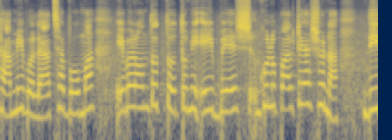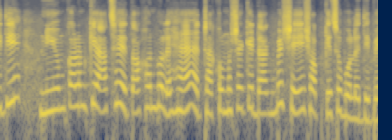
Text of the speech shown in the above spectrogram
ঠামি বলে আচ্ছা বৌমা, এবার অন্তত তুমি এই বেশগুলো পাল্টে আসো না। দিদি, নিয়মকানুন কি আছে? তখন বলে হ্যাঁ ঠাকুরমশাইকে ডাকবে, সেই সব কিছু বলে দিবে।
